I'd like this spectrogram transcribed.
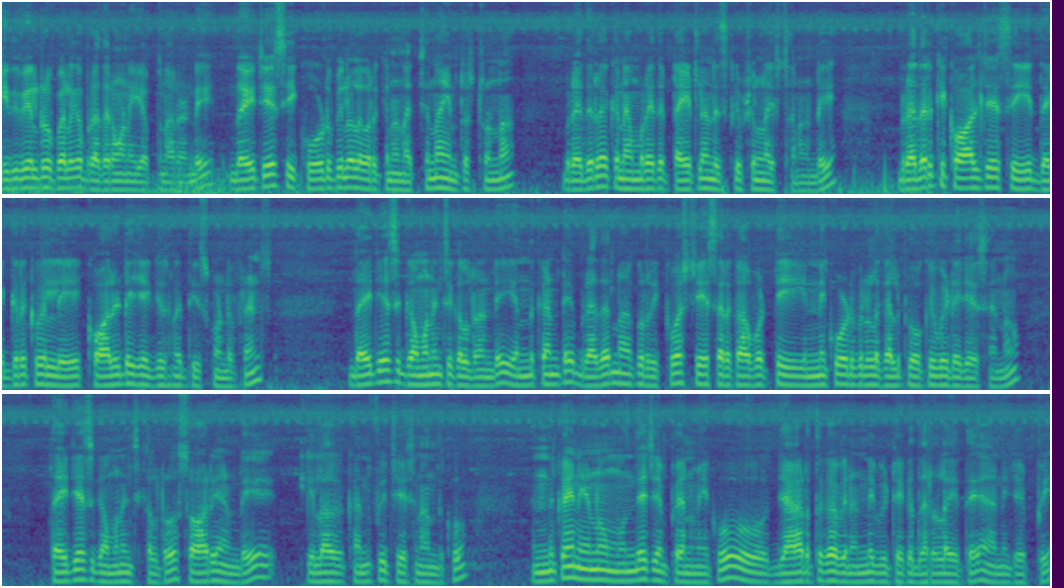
ఐదు వేల రూపాయలుగా బ్రదర్ మనకి చెప్తున్నారండి. దయచేసి ఈ కోడి పిల్లలు ఎవరికైనా నచ్చినా ఇంట్రెస్ట్ ఉన్నా బ్రదర్ యొక్క నెంబర్ అయితే టైటిల్ అండ్ డిస్క్రిప్షన్లో ఇస్తానండి. బ్రదర్కి కాల్ చేసి దగ్గరికి వెళ్ళి క్వాలిటీ చెక్ చేసినది తీసుకోండి ఫ్రెండ్స్. దయచేసి గమనించగలరండి. ఎందుకంటే బ్రదర్ నాకు రిక్వెస్ట్ చేశారు కాబట్టి ఇన్ని కోడి పిల్లలు కలిపి ఒకే వీడియో చేశాను. దయచేసి గమనించగలరు. సారీ అండి ఇలాగ కన్ఫ్యూజ్ చేసినందుకు. ఎందుకని నేను ముందే చెప్పాను మీకు జాగ్రత్తగా వినండి వీటి యొక్క ధరలు అయితే అని చెప్పి.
